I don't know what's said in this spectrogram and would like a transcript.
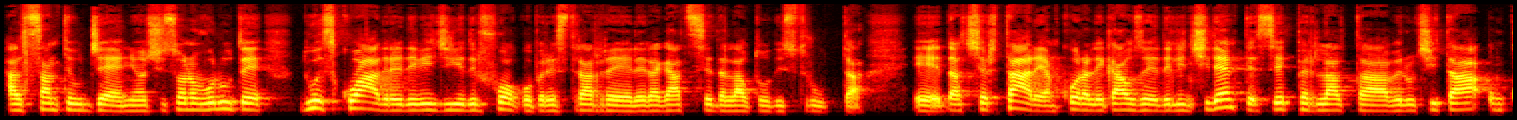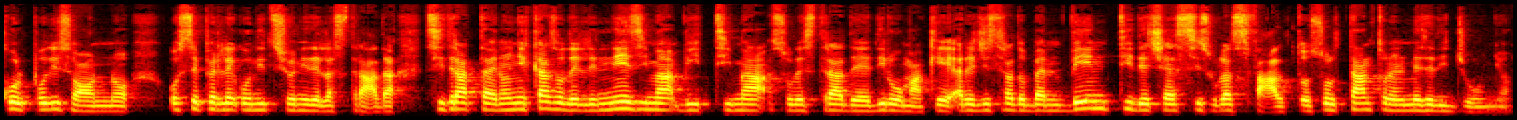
al Sant'Eugenio. Ci sono volute due squadre dei vigili del fuoco per estrarre le ragazze dall'auto distrutta e da accertare ancora le cause dell'incidente se per l'alta velocità, un colpo di sonno o se per le condizioni della strada. Si tratta in ogni caso dell'ennesima vittima sulle strade di Roma che ha registrato ben 20 decessi sull'asfalto soltanto nel mese di giugno.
